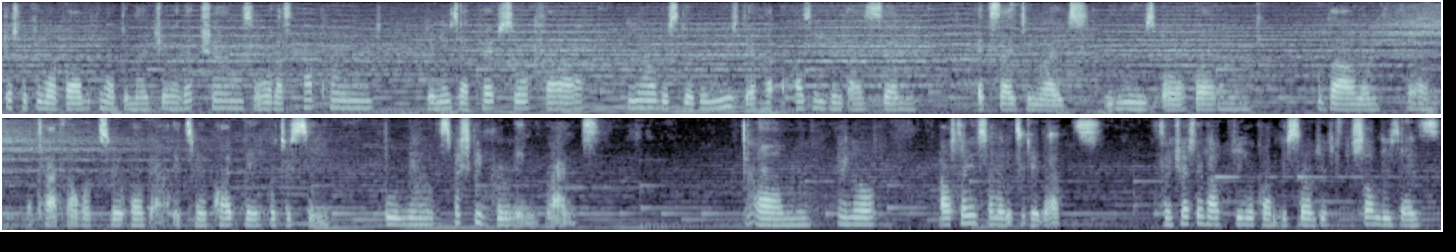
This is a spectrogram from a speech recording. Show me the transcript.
just looking about looking at the Nigerian elections and what has happened, the news I've heard so far. Now, obviously, the news that ha- hasn't been as um, exciting, right? The news of um, violence, um, attack, and whatsoever. It's been quite painful to see bullying, especially bullying, right? Um, you know, I was telling somebody today that it's interesting how people can be so, so losers.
